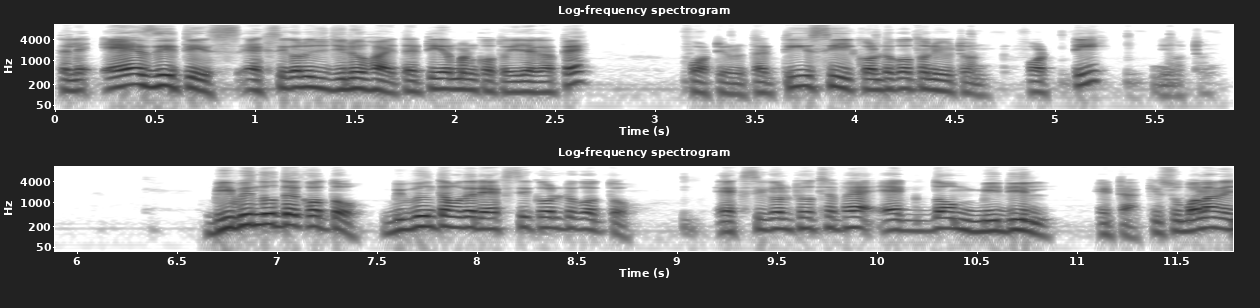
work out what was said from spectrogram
তাহলে as it is X equal to zero হয় তাই টি এর মান কত এই জায়গাতে? ফর্টি নিউটন তাই টি সি ইকুয়াল টু কত নিউটন ফর্টি নিউটন বিবিন্দুতে কত? বিবিন্দুতে আমাদের এক্স ইকুয়াল টু কত? এক্স ইকুয়াল টু হচ্ছে ভাই একদম মিডিল এটা। কিছু বলা নেই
